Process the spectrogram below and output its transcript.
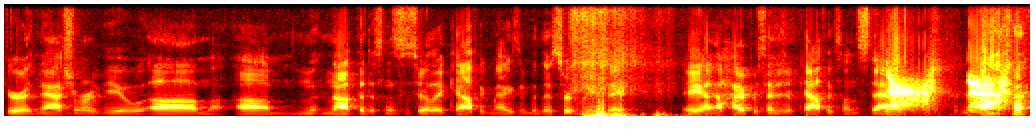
here at National Review. Um, um, not that it's necessarily a Catholic magazine, but there certainly is a, a high percentage of Catholics on staff. Nah, nah. Uh,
